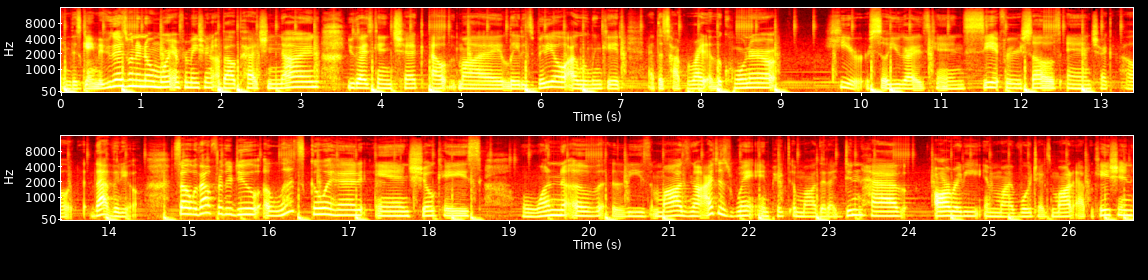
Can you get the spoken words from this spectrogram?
in this game. If you guys want to know more information about patch 9 you guys can check out my latest video. I will link it at the top right of the corner here so you guys can see it for yourselves and check out that video. So without further ado, let's go ahead and showcase one of these mods. Now I just went and picked a mod that I didn't have already in my Vortex mod application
